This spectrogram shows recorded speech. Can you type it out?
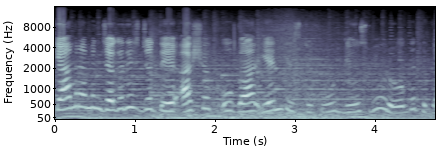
ಕ್ಯಾಮರಾಮನ್ ಜಗದೀಶ್ ಜೊತೆ Ashok Ugar N news bureau Gadag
